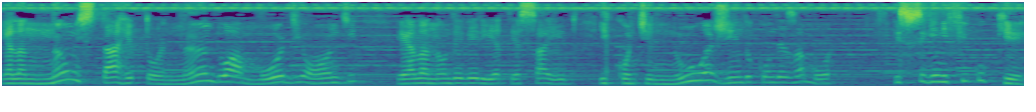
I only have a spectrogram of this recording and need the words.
ela não está retornando o amor de onde ela não deveria ter saído e continua agindo com desamor. Isso significa o quê?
